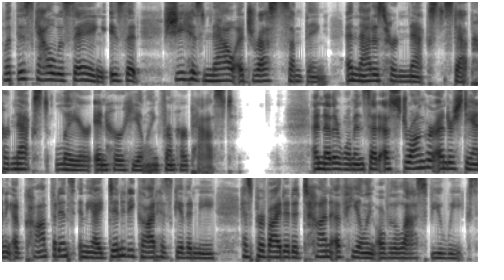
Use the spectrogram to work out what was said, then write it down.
What this gal was saying is that she has now addressed something, and that is her next step, her next layer in her healing from her past. Another woman said, A stronger understanding of confidence in the identity God has given me has provided a ton of healing over the last few weeks.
